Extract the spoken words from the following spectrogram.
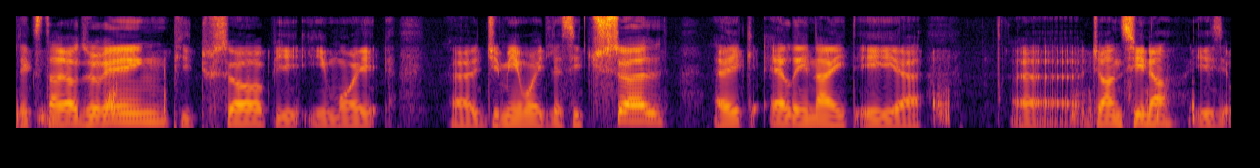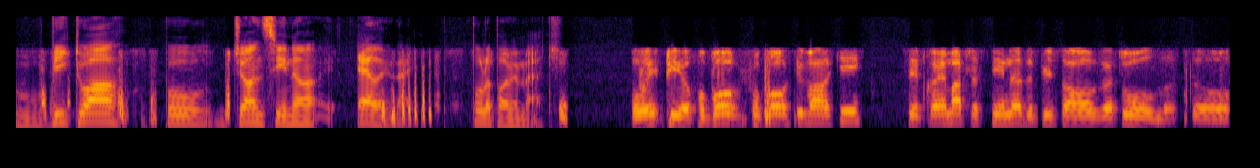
l'extérieur du ring, puis tout ça, puis il va être- euh, Jimmy va être laissé tout seul avec LA Knight et John Cena. Et victoire pour John Cena et LA Knight pour le premier match. Oui, puis il faut pas faut pas aussi manquer ses premiers matchs de Cena depuis son retour là. So,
